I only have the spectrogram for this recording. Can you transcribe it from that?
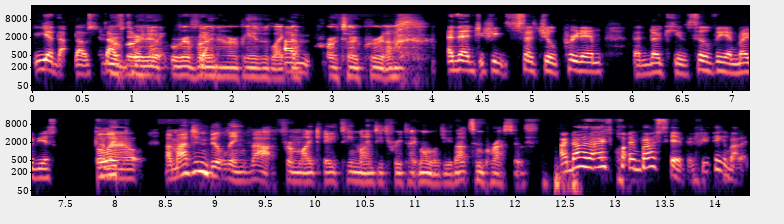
yeah, that, that was that was Ravonna, Ravonna yeah. appears with like um, a proto pruner, and then she says she'll prune him. Then Loki and Sylvie and Mobius come like, out. Imagine building that from like 1893 technology. That's impressive. I know that is quite impressive if you think about it.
